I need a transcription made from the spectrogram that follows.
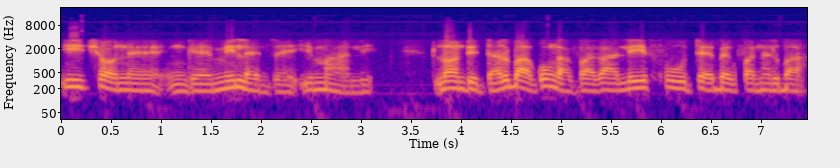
Itshone ngemilenze imali. Loo nto idala uba kungavakali ifuthe ebekufanele uba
